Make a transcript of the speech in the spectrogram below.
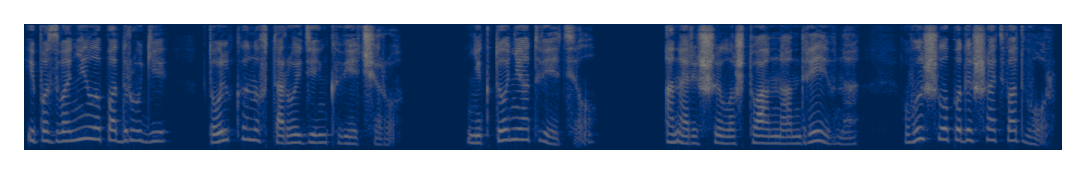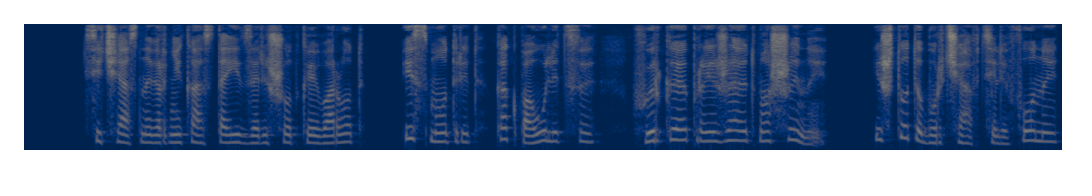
и позвонила подруге только на второй день к вечеру. Никто не ответил. Она решила, что Анна Андреевна вышла подышать во двор. Сейчас наверняка стоит за решеткой ворот и смотрит, как по улице, фыркая, проезжают машины, и что-то бурча в телефоны,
